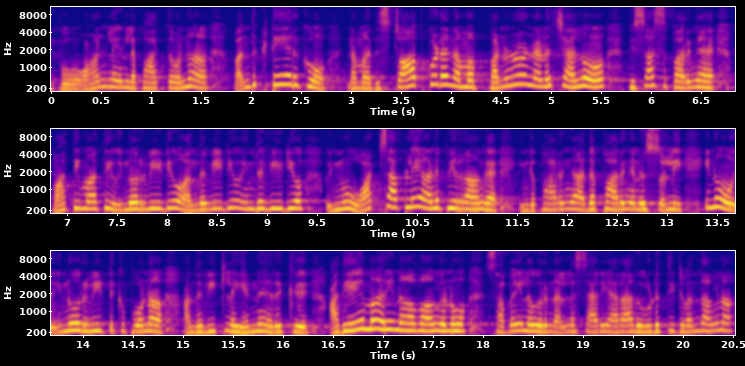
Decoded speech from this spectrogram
இப்போது இப்போ ஆன்லைனில் பார்த்தோன்னா வந்துக்கிட்டே இருக்கோம். நம்ம அது ஸ்டாப் கூட நம்ம பண்ணணும்னு நினச்சாலும் பிசாசு பாருங்க மாற்றி மாற்றி இன்னொரு வீடியோ அந்த வீடியோ இந்த வீடியோ இன்னும் வாட்ஸ்அப்லேயே அனுப்பிடுறாங்க. இங்கே பாருங்கள் அதை பாருங்கன்னு சொல்லி இன்னும் இன்னொரு வீட்டுக்கு போனால் அந்த வீட்டில் என்ன இருக்கு அதே மாதிரி நான் வாங்கணும். சபையில் ஒரு நல்ல சாரி யாராவது உடுத்திட்டு வந்தாங்கன்னா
